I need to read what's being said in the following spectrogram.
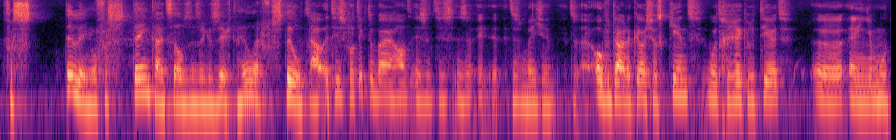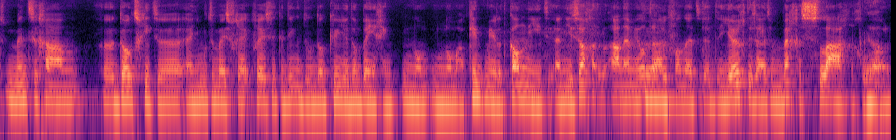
verstilling of versteendheid zelfs in zijn gezicht. Heel erg verstild. Nou, het is, wat ik erbij had, is het is, is, het is een beetje het is overduidelijk. Als je als kind wordt gerecruiteerd eh, en je moet mensen gaan eh, doodschieten en je moet de meest vre- vreselijke dingen doen, dan, kun je, dan ben je geen no- normaal kind meer. Dat kan niet. En je zag aan hem heel Ja. duidelijk van, het, de jeugd is uit hem weggeslagen gewoon.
